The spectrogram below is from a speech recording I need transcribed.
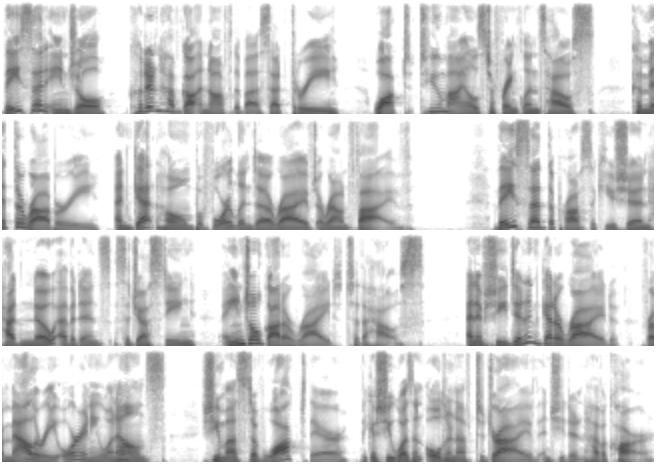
They said Angel couldn't have gotten off the bus at 3, walked two miles to Franklin's house, commit the robbery, and get home before Linda arrived around 5. They said the prosecution had no evidence suggesting Angel got a ride to the house. And if she didn't get a ride from Mallory or anyone else, she must have walked there because she wasn't old enough to drive and she didn't have a car.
